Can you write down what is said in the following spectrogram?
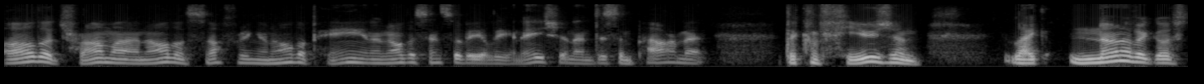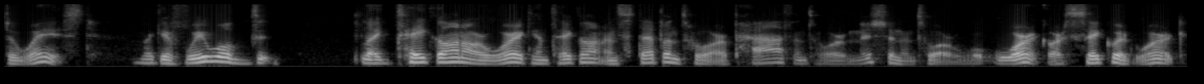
all the trauma and all the suffering and all the pain and all the sense of alienation and disempowerment the confusion like none of it goes to waste. Like if we will do, like take on our work and take on and step into our path into our mission into our work our sacred work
